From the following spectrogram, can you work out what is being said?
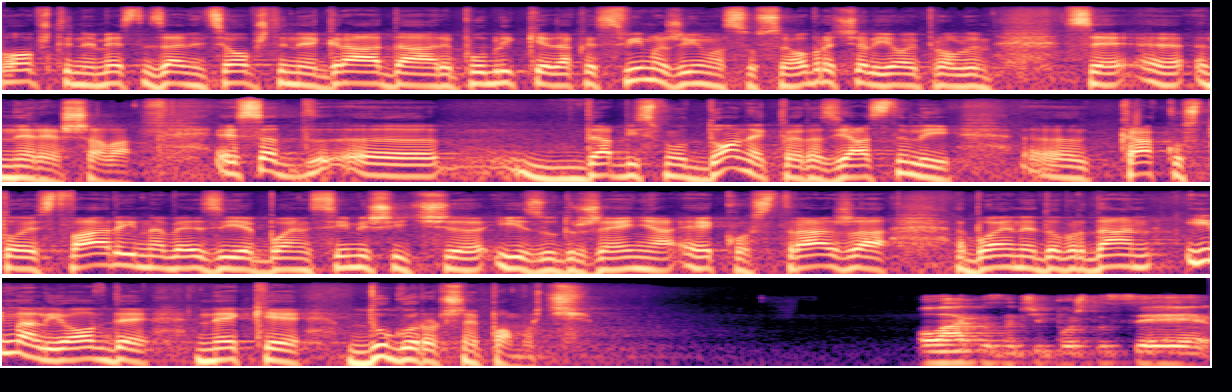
opštine, mesne zajednice, opštine, grada, republike, dakle svima živima su se obraćali i ovaj problem se e, ne rešava. E sad, e, da bismo donekle razjasnili e, kako stoje stvari, na vezi je Bojan Simišić iz udruženja Eko Straža. Bojane, dobar dan. Ima li ovde neke dugoročne pomoći? Ovako, znači, pošto se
